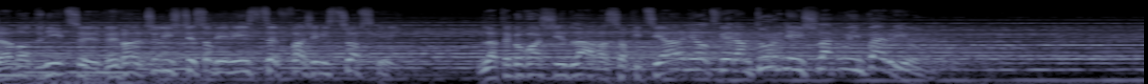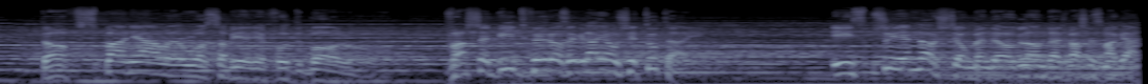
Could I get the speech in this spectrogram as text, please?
Zawodnicy, wywalczyliście sobie miejsce w fazie mistrzowskiej. Dlatego właśnie dla was oficjalnie otwieram turniej Szlaku Imperium. To wspaniałe uosobienie futbolu. Wasze bitwy rozegrają się tutaj. I z przyjemnością będę oglądać wasze zmagania.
